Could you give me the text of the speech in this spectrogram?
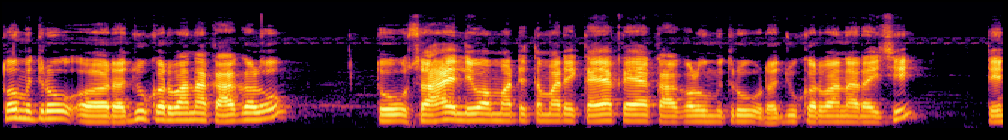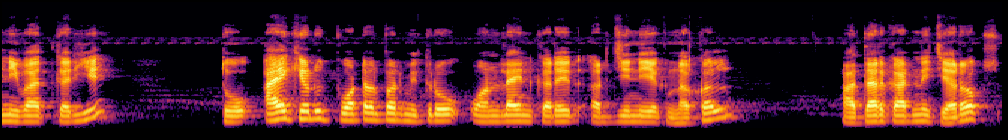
તો મિત્રો રજૂ કરવાના કાગળો, તો સહાય લેવા માટે તમારે કયા કયા કાગળો મિત્રો રજૂ કરવાના રહેશે તેની વાત કરીએ. તો આઈ ખેડૂત પોર્ટલ પર મિત્રો ઓનલાઈન કરેલ અરજીની એક નકલ, આધાર કાર્ડની ઝેરોક્ષ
